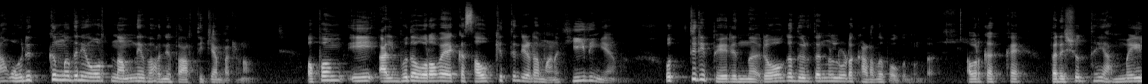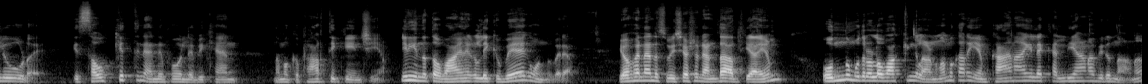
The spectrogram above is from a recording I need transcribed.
ആ ഒരുക്കുന്നതിനെ ഓർത്ത് നന്ദി പറഞ്ഞ് പ്രാർത്ഥിക്കാൻ പറ്റണം. ഒപ്പം ഈ അത്ഭുത ഉറവയൊക്കെ സൗഖ്യത്തിന്റെ ഇടമാണ് ഹീലിംഗ് ആണ് ഒത്തിരി പേരിന്ന് രോഗദുരിതങ്ങളിലൂടെ കടന്നു പോകുന്നുണ്ട്. അവർക്കൊക്കെ പരിശുദ്ധ അമ്മയിലൂടെ ഈ സൗഖ്യത്തിന്റെ അനുഭവം ലഭിക്കാൻ നമുക്ക് പ്രാർത്ഥിക്കുകയും ചെയ്യാം. ഇനി ഇന്നത്തെ വായനകളിലേക്ക് വേഗം ഒന്ന് വരാം. യോഹനാന്റെ സുവിശേഷം രണ്ടാം അധ്യായം ഒന്നു മുതലുള്ള വാക്യങ്ങളാണ് നമുക്കറിയാം. കാനായിലെ കല്യാണ വിരുന്നാണ്.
